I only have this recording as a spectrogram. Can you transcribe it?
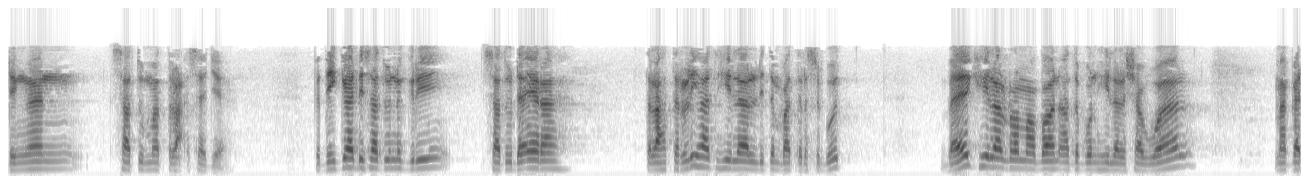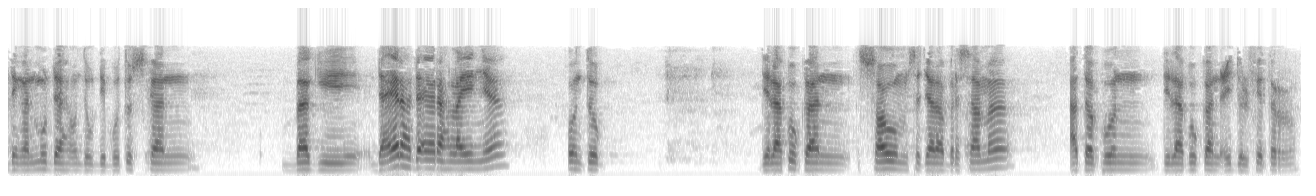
dengan satu matlak saja. Ketika di satu negeri, satu daerah telah terlihat hilal di tempat tersebut, baik hilal Ramadan ataupun hilal Syawal, maka dengan mudah untuk diputuskan bagi daerah-daerah lainnya untuk dilakukan saum secara bersama ataupun dilakukan Idul Fitr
